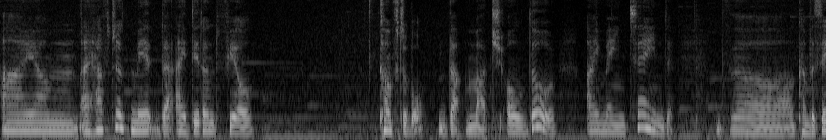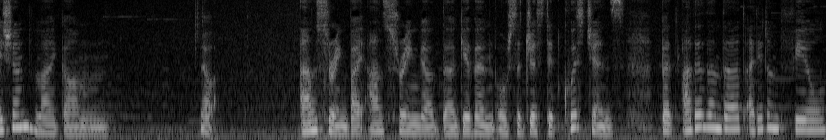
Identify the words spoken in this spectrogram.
I um, I have to admit that I didn't feel comfortable that much, although I maintained the conversation like um, uh, answering by answering uh, the given or suggested questions. But other than that, I didn't feel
